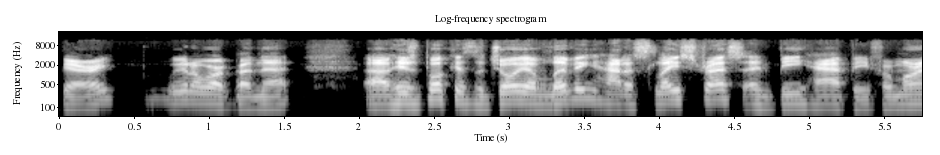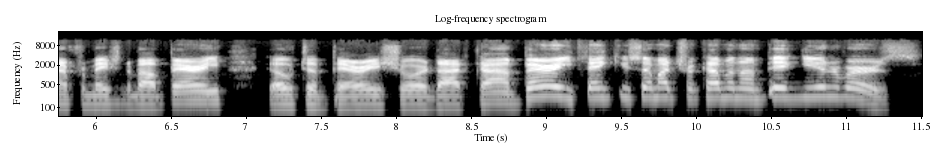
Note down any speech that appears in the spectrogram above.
Barry. We're going to work on that. Uh, his book is The Joy of Living How to Slay Stress and Be Happy. For more information about Barry, go to barryshore.com. Barry, thank you so much for coming on Big Universe.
